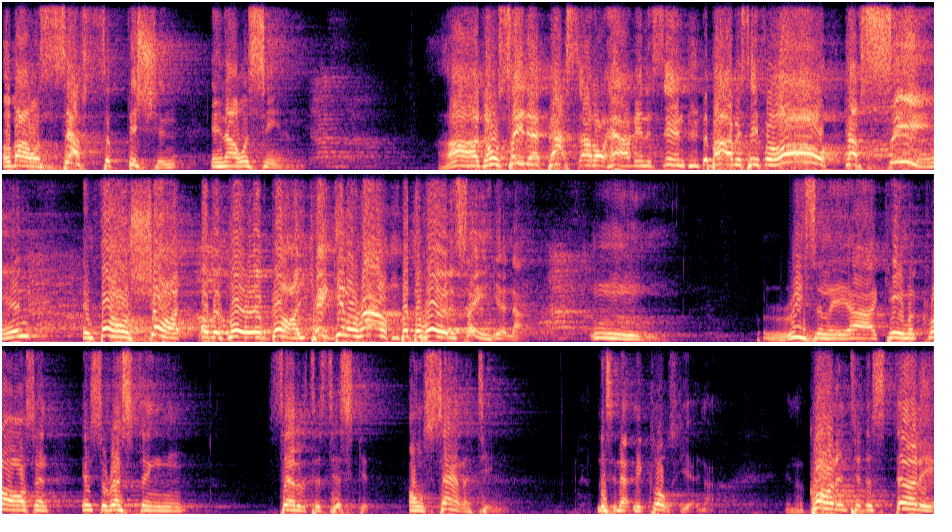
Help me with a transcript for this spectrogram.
of our self-sufficient in our sin. Ah, don't say that, Pastor. I don't have any sin. The Bible says, for all have sinned and fall short of the glory of God. You can't get around what the word is saying here now. Mm. Recently, I came across an interesting set of statistics on sanity. Listen at me close here now. And according to the study,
